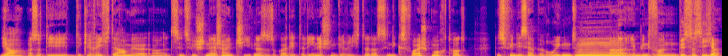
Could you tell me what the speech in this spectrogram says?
ja, also die, die Gerichte haben ja jetzt inzwischen eh schon entschieden, also sogar die italienischen Gerichte, dass sie nichts falsch gemacht hat. Das finde ich sehr beruhigend. Mm, äh, ich bin von. Bist du sicher?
